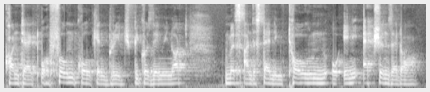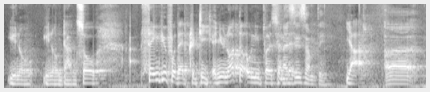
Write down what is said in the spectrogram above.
contact or phone call can bridge because then we're not misunderstanding tone or any actions that are you know you know done. So thank you for that critique. And you're not the only person Can I that- say something? yeah. Uh,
